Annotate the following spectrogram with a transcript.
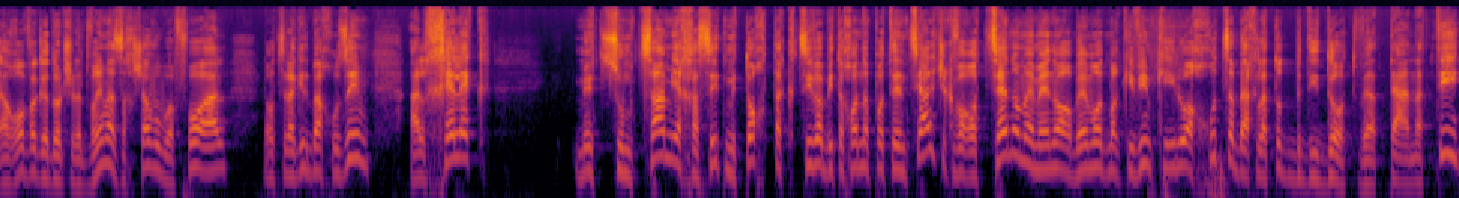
הרוב הגדול של הדברים, אז עכשיו הוא בפועל, לא רוצה להגיד באחוזים, על חלק מצומצם יחסית מתוך תקציב הביטחון הפוטנציאלי, שכבר הוצאנו ממנו הרבה מאוד מרכיבים כאילו החוצה בהחלטות בדידות. והטענתי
